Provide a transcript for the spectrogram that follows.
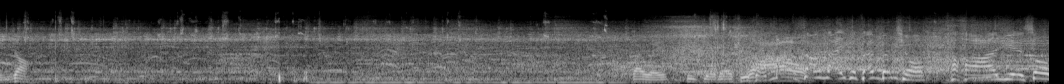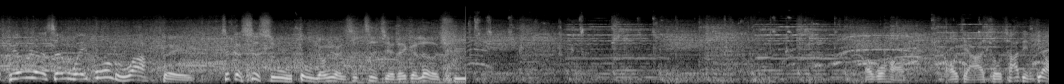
林兆。外围季节的出手，马上来一个三分球，哈哈！野兽不用热身，微波炉啊！对，这个四十五度永远是志杰的一个乐趣。包裹好，好假球差点掉，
